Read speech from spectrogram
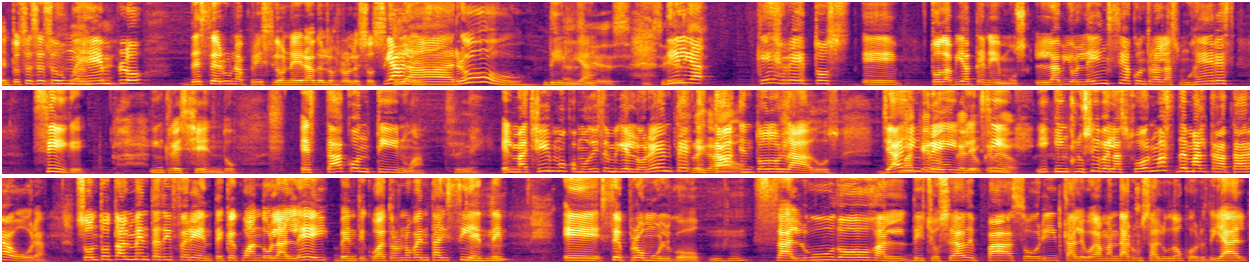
Entonces eso Es un ejemplo de ser una prisionera de los roles sociales. Claro. Dilia. Así es. así Dilia, es. ¿qué retos eh, todavía tenemos? La violencia contra las mujeres sigue increciendo, está continua. Sí. El machismo, como dice Miguel Lorente, Regao. está en todos lados. Ya Más es nunca, increíble, sí. Y inclusive las formas de maltratar ahora son totalmente diferentes que cuando la ley 2497 eh, se promulgó. Saludos al dicho sea de paso, ahorita le voy a mandar un saludo cordial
